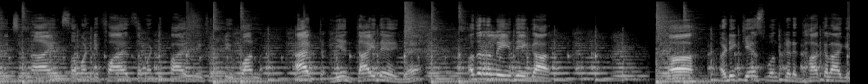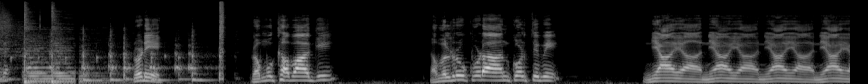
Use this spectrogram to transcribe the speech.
six nine seventy five seventy five three fifty one act ಏನ್ ಕಾಯ್ದೆ ಇದೆ? ಅದರಲ್ಲಿ ಇದೀಗ ಅಡಿ ಕೇಸ್ ಒಂದು ಕಡೆ ದಾಖಲಾಗಿದೆ. ನೋಡಿ, ಪ್ರಮುಖವಾಗಿ ನಾವೆಲ್ಲರೂ ಕೂಡ ಅಂದ್ಕೊಳ್ತೀವಿ ನ್ಯಾಯ ನ್ಯಾಯ ನ್ಯಾಯ ನ್ಯಾಯ.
